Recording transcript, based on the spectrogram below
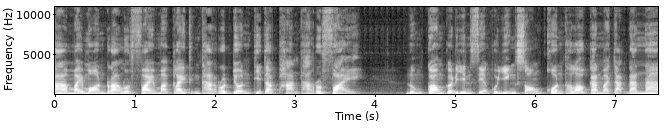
ตามไม้หมอนรางรถไฟมาใกล้ถึงทางรถยนต์ที่ตัดผ่านทางรถไฟ หนุ่มกล้องก็ได้ยินเสียงผู้หญิงสองคนทะเลาะกันมาจากด้านหน้า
